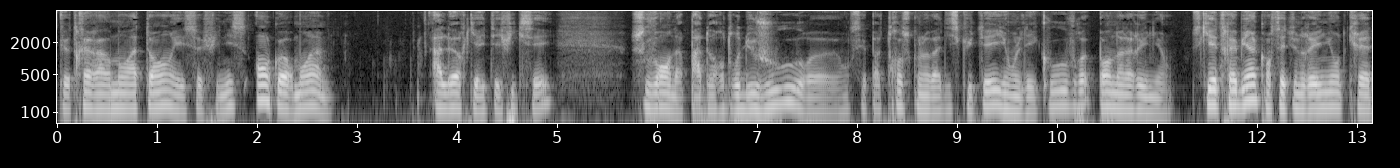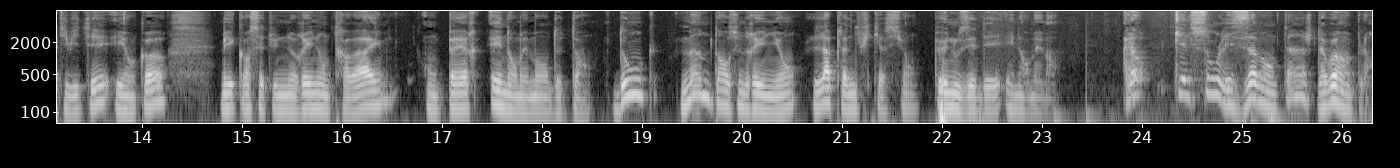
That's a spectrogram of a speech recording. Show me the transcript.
que très rarement à temps et se finissent encore moins à l'heure qui a été fixée. Souvent, on n'a pas d'ordre du jour, euh, on ne sait pas trop ce qu'on va discuter et on le découvre pendant la réunion. Ce qui est très bien quand c'est une réunion de créativité, et encore, mais quand c'est une réunion de travail, on perd énormément de temps. Donc, même dans une réunion, la planification peut nous aider énormément. Alors, quels sont les avantages d'avoir un plan?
